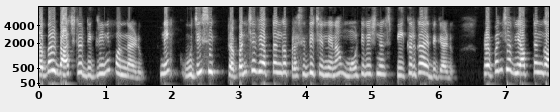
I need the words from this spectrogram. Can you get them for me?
డబుల్ బ్యాచులర్ డిగ్రీని పొందాడు. నిక్ ఉజిసిక్ ప్రపంచవ్యాప్తంగా ప్రసిద్ధి చెందిన మోటివేషనల్ స్పీకర్గా ఎదిగాడు. ప్రపంచ వ్యాప్తంగా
